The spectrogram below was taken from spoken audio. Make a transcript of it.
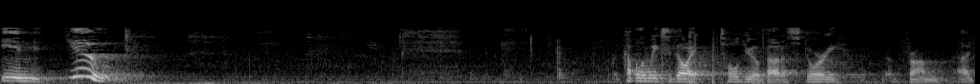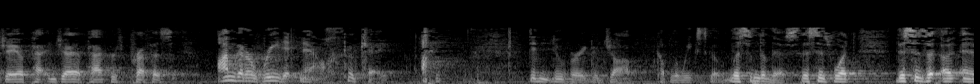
in you. Couple of weeks ago, I told you about a story from uh, J.I. Packer's preface. I'm going to read it now. Okay. I didn't do a very good job a couple of weeks ago. Listen to this. This is what, this is a, a, a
